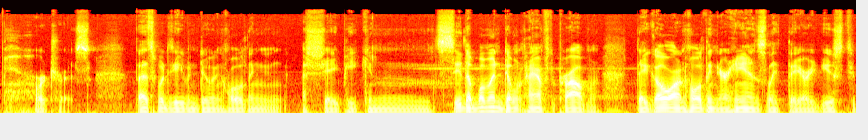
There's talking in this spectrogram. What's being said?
portraits. That's what he's even doing, holding a shape. He can see the women don't have the problem. They go on holding their hands like they are used to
